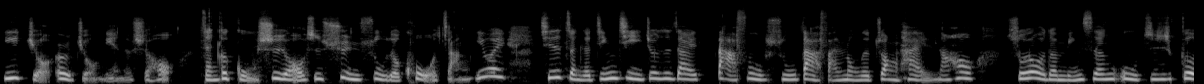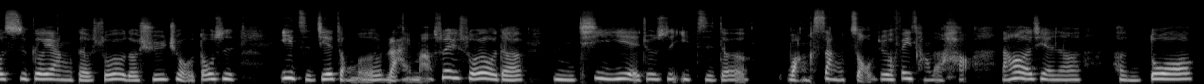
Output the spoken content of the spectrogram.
一九二九年的时候，整个股市哦是迅速的扩张，因为其实整个经济就是在大复苏、大繁荣的状态，然后所有的民生物资、各式各样的所有的需求都是一直接踵而来嘛，所以所有的嗯企业就是一直的。往上走就非常的好，然后而且呢，很多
